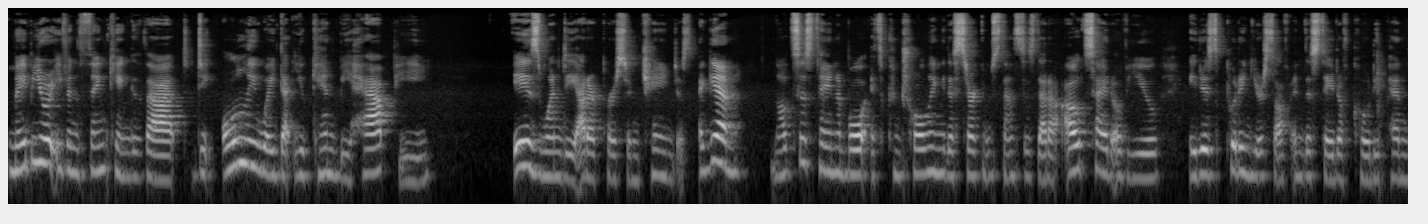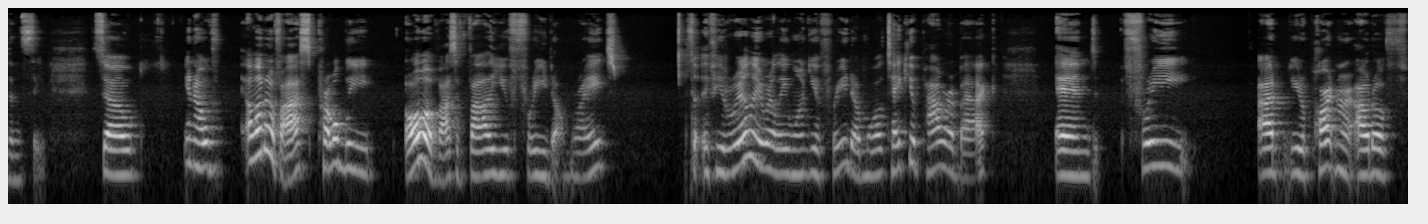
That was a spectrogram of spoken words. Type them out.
maybe you're even thinking that the only way that you can be happy is when the other person changes. Again not sustainable. It's controlling the circumstances that are outside of you. It is putting yourself in the state of codependency. So, you know, a lot of us, probably all of us, value freedom, right? So, if you really, really want your freedom, well, take your power back and free your partner out of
